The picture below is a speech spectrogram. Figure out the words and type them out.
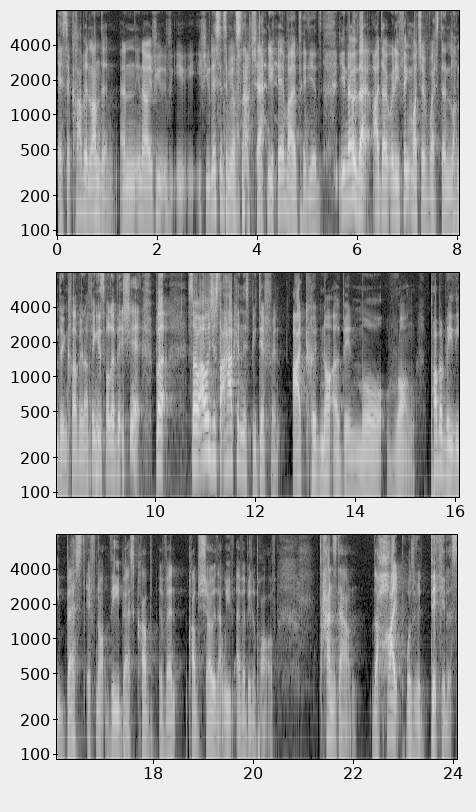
It's a club in London, and you know, if you if you if you listen to me on Snapchat and you hear my opinions, you know that I don't really think much of West End London clubbing. I think it's all a bit shit. But so I was just like, "How can this be different?" I could not have been more wrong. Probably the best, if not the best, club event club show that we've ever been a part of. Hands down. The hype was ridiculous.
